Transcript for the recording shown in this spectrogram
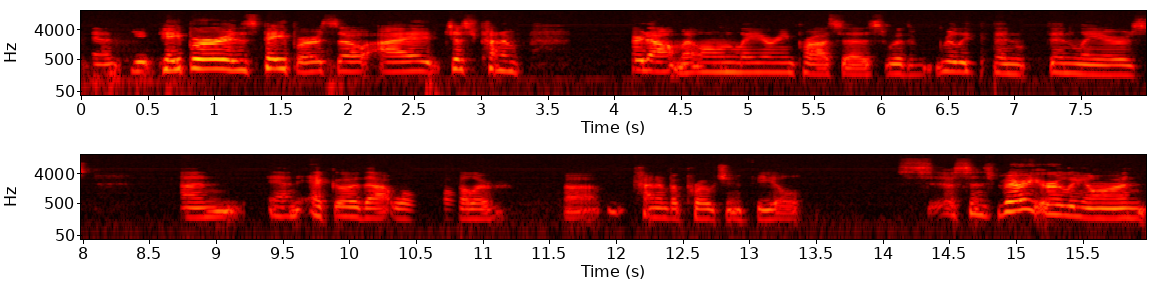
and paper is paper, so I just kind of out my own layering process with really thin thin layers, and and echo that watercolor uh, kind of approach and feel. Since very early on,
